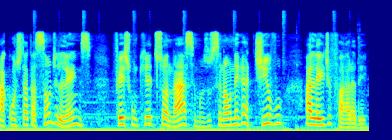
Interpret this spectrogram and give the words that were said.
A constatação de Lenz fez com que adicionássemos o sinal negativo à lei de Faraday.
